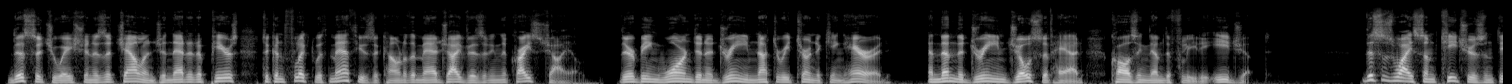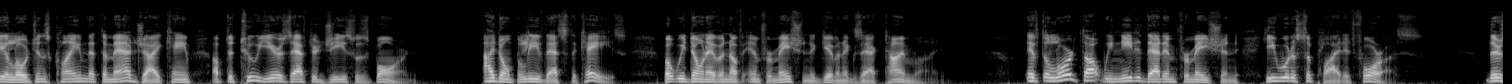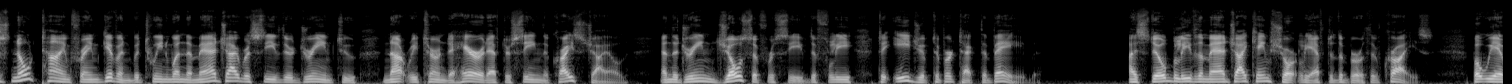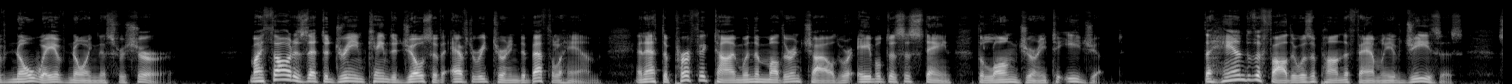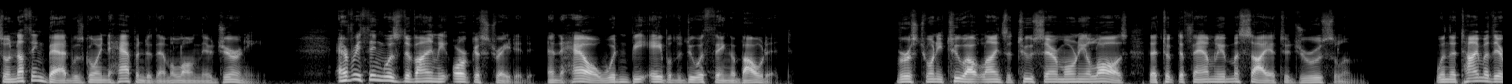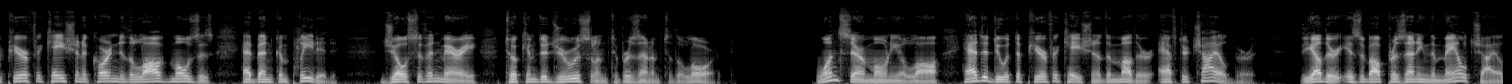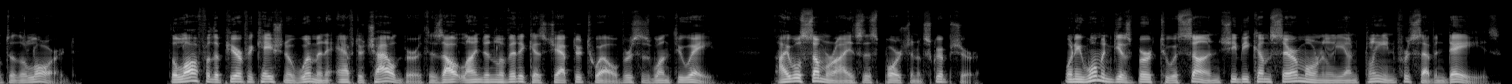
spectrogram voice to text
This situation is a challenge in that it appears to conflict with Matthew's account of the Magi visiting the Christ child. They're being warned in a dream not to return to King Herod, and then the dream Joseph had causing them to flee to Egypt. This is why some teachers and theologians claim that the Magi came up to two years after Jesus was born. I don't believe that's the case, but we don't have enough information to give an exact timeline. If the Lord thought we needed that information, He would have supplied it for us. There's no time frame given between when the Magi received their dream to not return to Herod after seeing the Christ child and the dream Joseph received to flee to Egypt to protect the babe. I still believe the Magi came shortly after the birth of Christ, but we have no way of knowing this for sure. My thought is that the dream came to Joseph after returning to Bethlehem, and at the perfect time when the mother and child were able to sustain the long journey to Egypt. The hand of the Father was upon the family of Jesus, so nothing bad was going to happen to them along their journey. Everything was divinely orchestrated, and hell wouldn't be able to do a thing about it. Verse 22 outlines the two ceremonial laws that took the family of Messiah to Jerusalem. When the time of their purification according to the law of Moses had been completed, Joseph and Mary took him to Jerusalem to present him to the Lord. One ceremonial law had to do with the purification of the mother after childbirth. The other is about presenting the male child to the Lord. The law for the purification of women after childbirth is outlined in Leviticus chapter 12 verses 1 through 8. I will summarize this portion of scripture. When a woman gives birth to a son, she becomes ceremonially unclean for 7 days.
